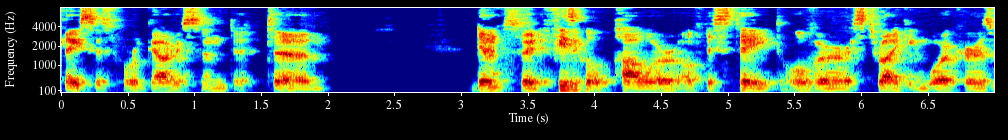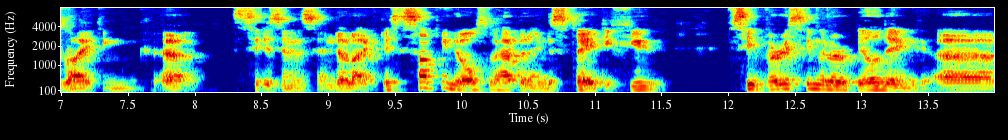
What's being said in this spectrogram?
places for garrison that um, demonstrate the physical power of the state over striking workers, rioting uh, citizens, and the like. This is something that also happened in the state. If you see very similar building uh,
